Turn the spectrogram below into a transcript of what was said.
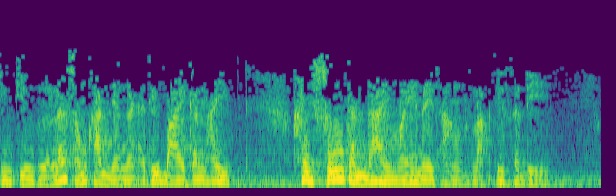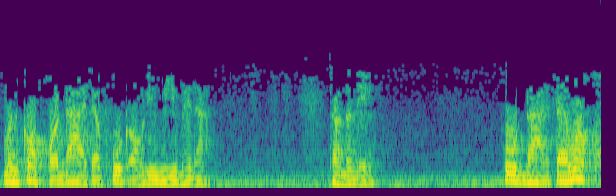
จริงๆคือและสำคัญยังไง อธิบายกันให้ให้ซึ้งกันได้ไหมในทางหลักทฤษฎี มันก็พอได้แต่พูดออกทีวีไม่ได้เท่านั้นเองพูดได้ แต่ว่าค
